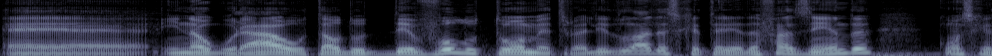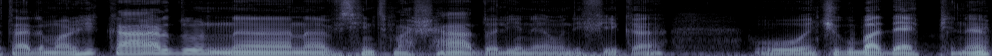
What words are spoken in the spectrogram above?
é, inaugurar o tal do devolutômetro ali do lado da Secretaria da Fazenda, com o secretário Mauro Ricardo, na, na Vicente Machado, ali, né, onde fica o antigo BADEP, né?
